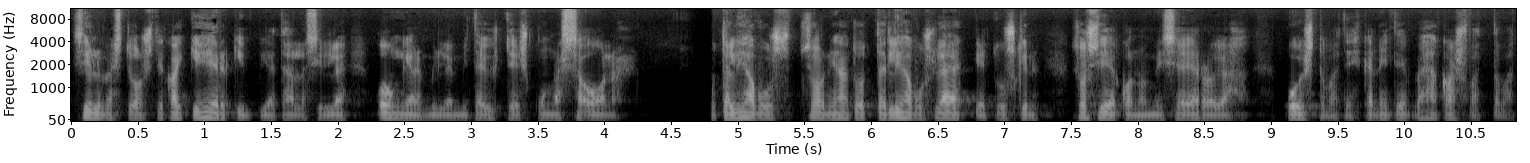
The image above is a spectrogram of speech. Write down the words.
selvästi on sitten kaikki herkimpiä tällaisille ongelmille, mitä yhteiskunnassa on. Mutta lihavuus, se on ihan totta, että lihavuuslääkkeet tuskin sosioekonomisia eroja poistavat, ehkä niitä vähän kasvattavat.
